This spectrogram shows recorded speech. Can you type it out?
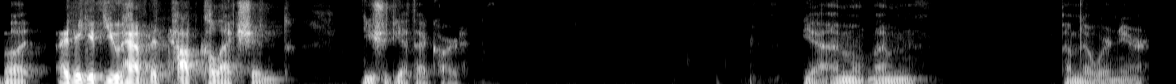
but I think if you have the top collection, you should get that card. Yeah, I'm I'm I'm nowhere near.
